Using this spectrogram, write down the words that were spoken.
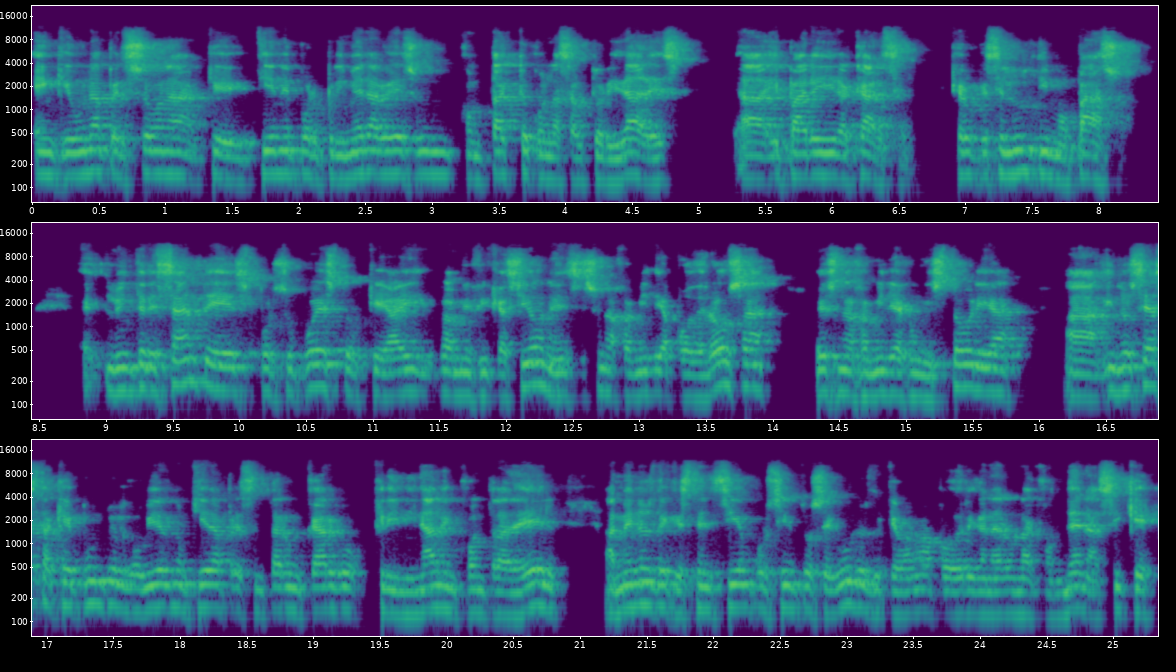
en que una persona que tiene por primera vez un contacto con las autoridades uh, para ir a cárcel. Creo que es el último paso. Eh, lo interesante es, por supuesto, que hay ramificaciones, es una familia poderosa, es una familia con historia, uh, y no sé hasta qué punto el gobierno quiera presentar un cargo criminal en contra de él, a menos de que estén 100% seguros de que van a poder ganar una condena. Así que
